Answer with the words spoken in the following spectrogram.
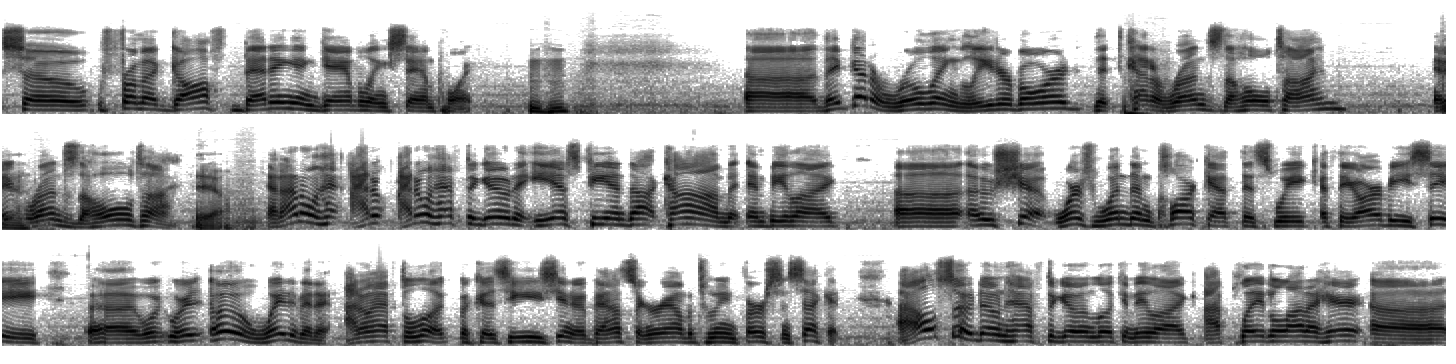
so, from a golf betting and gambling standpoint. Uh, they've got a rolling leaderboard that kind of runs the whole time, and Yeah. it runs the whole time. Yeah. And I don't, ha- I don't, I don't have to go to ESPN.com and be like, uh, "Oh shit, where's Wyndham Clark at this week at the RBC?" Uh, wh- where, oh, wait a minute, I don't have to look because he's you know bouncing around between first and second. I also don't have to go and look and be like, "I played a lot of hair, uh,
